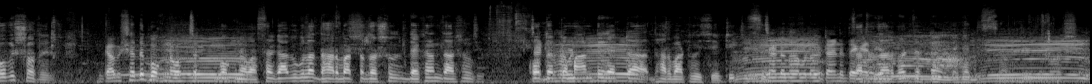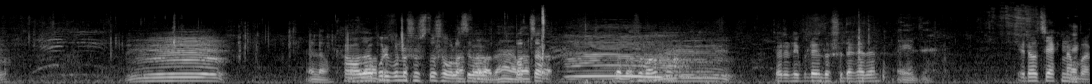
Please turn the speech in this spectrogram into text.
ভবিষ্যতের। গাভীর সাথে বকনা বাচ্চা। বকনা বাচ্চার গাবিগুলা ধারবাটটা দর্শক দেখান দর্শক কত একটা মান্টের একটা ধারবাট হয়েছে ঠিক আছে? চারটা ধারবাটা টাইনে দেখা চারটা ধারবাট চারটা আমি দেখা দিচ্ছি। হ্যালো খাওয়া দাওয়া পরিপূর্ণ সুস্থ সবল আছে বাচ্চা, হ্যাঁ, বাচ্চা। নিপিল লাইন দর্শক দেখা দেন। এই যে। এটা হচ্ছে এক নাম্বার।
